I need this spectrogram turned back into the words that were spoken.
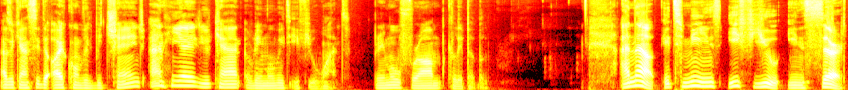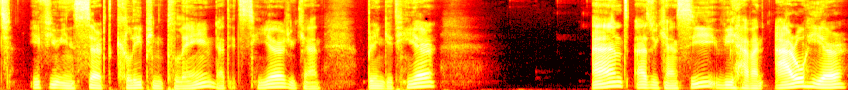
As you can see, the icon will be changed and here you can remove it if you want. Remove from clippable. And now it means if you insert, if you insert clipping plane that it's here, you can bring it here. And as you can see, we have an arrow here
